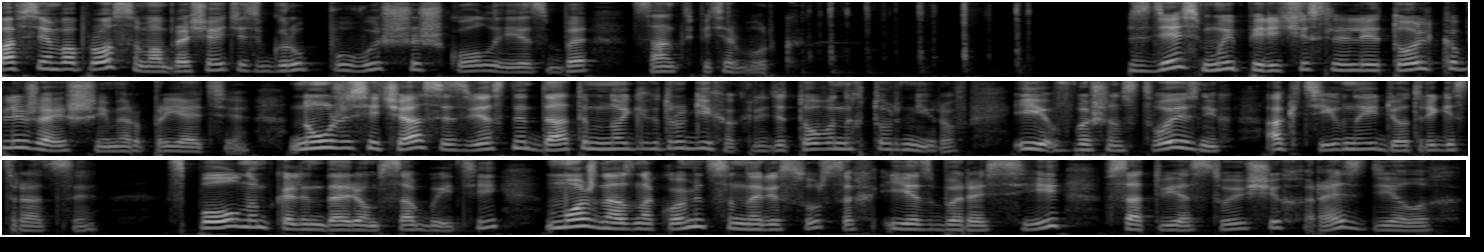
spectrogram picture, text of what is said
По всем вопросам обращайтесь в группу Высшей школы ИСБ Санкт-Петербург. Здесь мы перечислили только ближайшие мероприятия, но уже сейчас известны даты многих других аккредитованных турниров, и в большинство из них активно идет регистрация – с полным календарем событий можно ознакомиться на ресурсах ИСБ России в соответствующих разделах.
